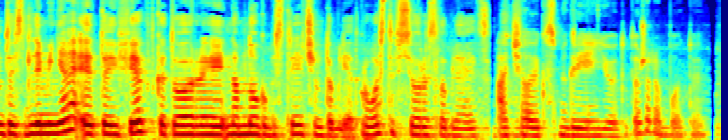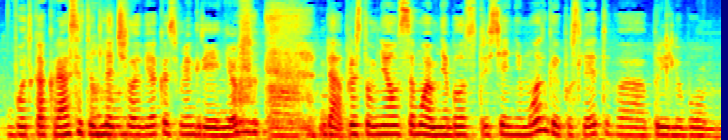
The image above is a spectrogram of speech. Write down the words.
Ну, то есть для меня это эффект, который намного быстрее, чем таблет. Просто все расслабляется. А человек с мигренью это тоже работает? Вот как раз это ага. для человека с мигренью. Ага. да, просто у меня у самой, у меня было сотрясение мозга, и после этого при любом,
